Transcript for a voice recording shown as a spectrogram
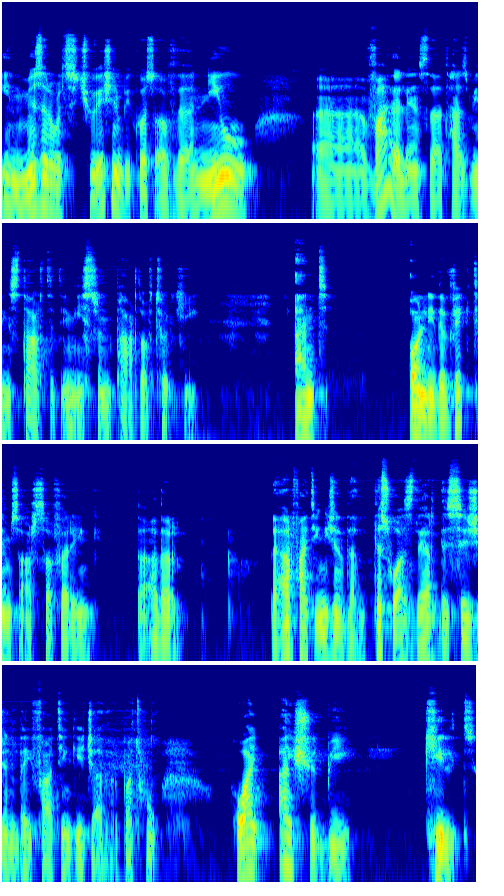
in miserable situation because of the new uh, violence that has been started in eastern part of turkey. And only the victims are suffering. The other they are fighting each other this was their decision they fighting each other but why i should be killed.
